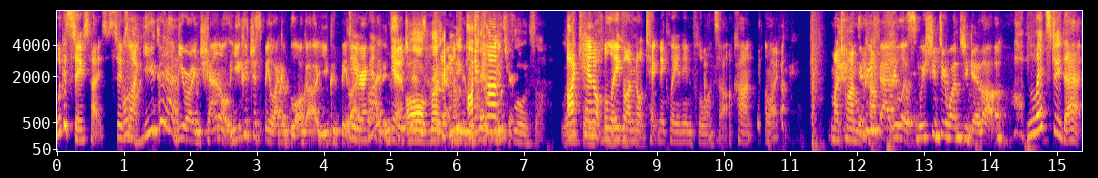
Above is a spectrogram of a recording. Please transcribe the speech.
Look at Steve's face. Steve's Oh, like, you could have your own channel. You could just be like a blogger. You could be Do like, right, Yeah. Oh, mate, I'm I she's gonna an can't- do influencer. I me tell you, cannot believe I'm not technically an influencer. I can't. I like, my time will It'd be come. fabulous. We should do one together. Let's do that.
